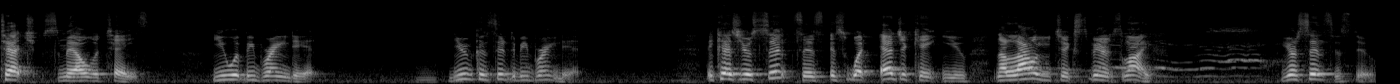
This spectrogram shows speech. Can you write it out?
touch, smell, or taste, you would be brain dead. You consider to be brain dead because your senses is what educate you and allow you to experience life. Your senses do.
